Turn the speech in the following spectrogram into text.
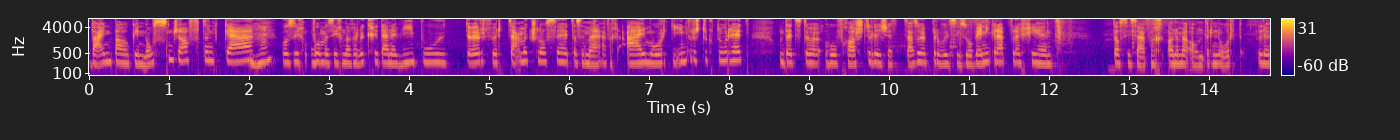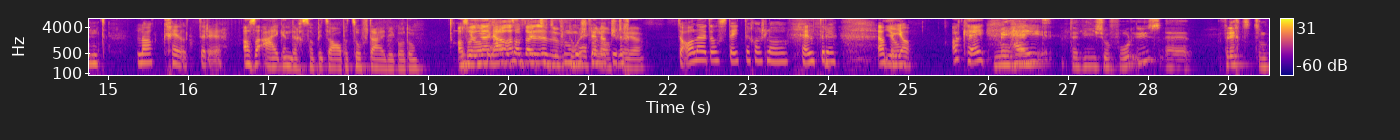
Weinbaugenossenschaften gegeben, Mhm. wo, sich, wo man sich nachher wirklich in diesen Weinbaudörfern zusammengeschlossen hat, dass man einfach einen Ort die Infrastruktur hat. Und jetzt der Hof Kastel ist jetzt auch so jemand, weil sie so wenig Rebfläche haben, dass sie es einfach an einem anderen Ort keltern Also eigentlich so ein bisschen Arbeitsaufteilung, oder? Also Ja, genau, also Arbeitsaufteilung du- du musst dann natürlich- ja. zahlen, dass du dort kannst keltern Aber Jo. ja, Okay. Wir Hey. haben den Wein schon vor uns. Äh, vielleicht zum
